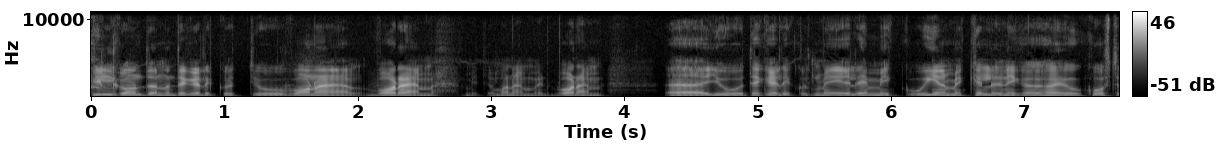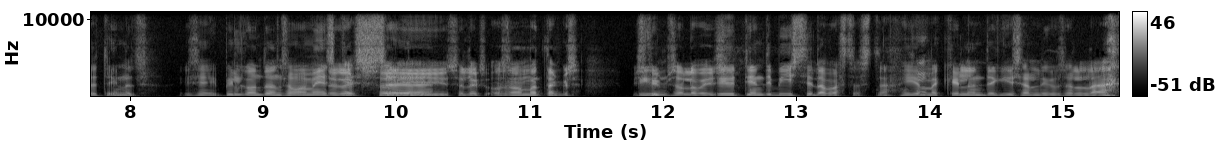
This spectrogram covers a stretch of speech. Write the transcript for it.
Bill Condon on tegelikult ju vanem, varem, mitte vanem, vaid varem uh, ju tegelikult meie lemmiku Ian McKelleniga ju koostööd teinud. ise Bill Condon on sama mees, kes äh, oli, selleks, osa ma mõtlen, kas, mis film see olla võis? Beauty and the Beast'i lavastas ta, Ian. McKellen tegi seal ju selle äh,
